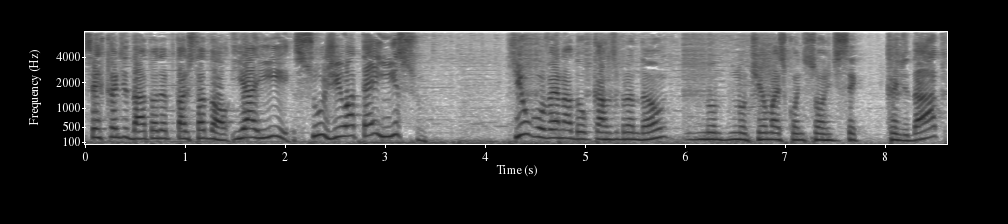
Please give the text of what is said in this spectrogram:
ser candidato a deputado estadual. E aí surgiu até isso. Que o governador Carlos Brandão não, não tinha mais condições de ser candidato,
